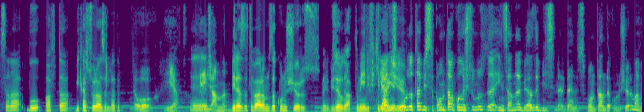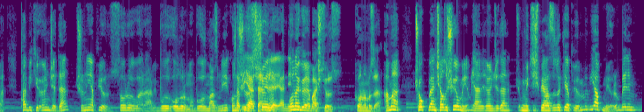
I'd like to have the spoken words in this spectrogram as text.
Sana bu hafta birkaç soru hazırladım. Oo iyi yaptın. Ee, Heyecanlı. Biraz da tabii aramızda konuşuyoruz. Böyle güzel oluyor. Aklıma yeni fikirler Yani geliyor. burada tabii spontan konuştuğumuzda insanlar biraz da bilsinler. Ben spontan da konuşuyorum ama tabii ki önceden şunu yapıyoruz. Soru var abi bu olur mu bu olmaz mı diye konuşuyoruz ya seninle. şöyle yani- Ona göre başlıyoruz konumuza. Ama çok ben çalışıyor muyum? Yani önceden müthiş bir hazırlık yapıyor muyum? Yapmıyorum. Benim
